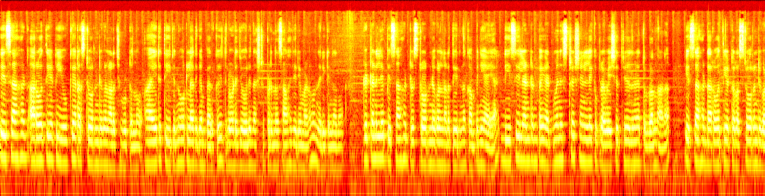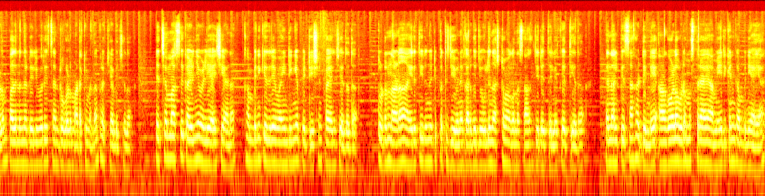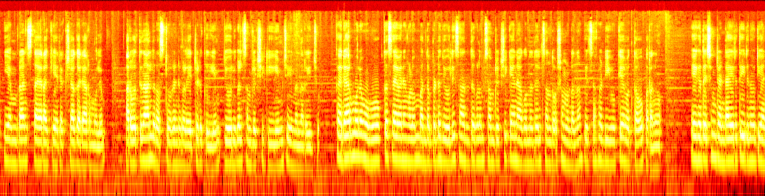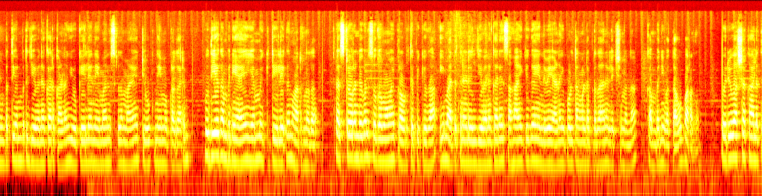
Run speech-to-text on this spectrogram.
Pizza Hut അറുപത്തിയെട്ട് U K റെസ്റ്റോറന്റുകൾ അടച്ചുപൂട്ടുന്നു. ആയിരത്തി ഇരുന്നൂറിലധികം പേർക്ക് ഇതിലൂടെ ജോലി നഷ്ടപ്പെടുന്ന സാഹചര്യമാണ് വന്നിരിക്കുന്നത്. ബ്രിട്ടനിലെ പിസ്സ ഹട്ട് റെസ്റ്റോറന്റുകൾ നടത്തിയിരുന്ന കമ്പനിയായ ഡി സി ലണ്ടൻ പൈ അഡ്മിനിസ്ട്രേഷനിലേക്ക് പ്രവേശിച്ചതിനെ തുടർന്നാണ് പിസ്സ ഹട്ട് അറുപത്തിയെട്ട് റെസ്റ്റോറന്റുകളും പതിനൊന്ന് ഡെലിവറി സെന്ററുകളും അടയ്ക്കുമെന്ന് പ്രഖ്യാപിച്ചത്. എച്ച് എം ആർ സി കഴിഞ്ഞ വെള്ളിയാഴ്ചയാണ് കമ്പനിക്കെതിരെ വൈൻഡിംഗ് പെറ്റീഷൻ ഫയൽ ചെയ്തത്. തുടർന്നാണ് ആയിരത്തി ഇരുന്നൂറ്റി പത്ത് ജീവനക്കാർക്ക് ജോലി നഷ്ടമാകുന്ന സാഹചര്യത്തിലേക്ക് എത്തിയത്. എന്നാൽ പിസ ഹട്ടിന്റെ ആഗോള ഉടമസ്ഥരായ അമേരിക്കൻ കമ്പനിയായ എംബ്രാൻസ് തയ്യാറാക്കിയ രക്ഷാ കരാർ മൂലം അറുപത്തിനാല് റെസ്റ്റോറന്റുകൾ ഏറ്റെടുക്കുകയും ജോലികൾ സംരക്ഷിക്കുകയും ചെയ്യുമെന്നറിയിച്ചു കരാർ മൂലം ഉപഭോക്തൃ സേവനങ്ങളും ബന്ധപ്പെട്ട ജോലി സാധ്യതകളും സംരക്ഷിക്കാനാകുന്നതിൽ സന്തോഷമുണ്ടെന്ന് പിസ ഹട്ട് യു കെ വക്താവ് പറഞ്ഞു. ഏകദേശം രണ്ടായിരത്തി ഇരുന്നൂറ്റി അൻപത്തി ഒൻപത് ജീവനക്കാർക്കാണ് യു കെയിലെ നിയമാനുസൃതമായ ട്യൂബ് നിയമപ്രകാരം പുതിയ കമ്പനിയായ എം ഇക്വിറ്റിയിലേക്ക് മാറുന്നത്. റെസ്റ്റോറന്റുകൾ സുഗമമായി പ്രവർത്തിപ്പിക്കുക ഈ മാറ്റത്തിനിടയിൽ ജീവനക്കാരെ സഹായിക്കുക എന്നിവയാണ് ഇപ്പോൾ തങ്ങളുടെ പ്രധാന ലക്ഷ്യമെന്ന് കമ്പനി വക്താവ് പറഞ്ഞു. ഒരു വർഷക്കാലത്തിന്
